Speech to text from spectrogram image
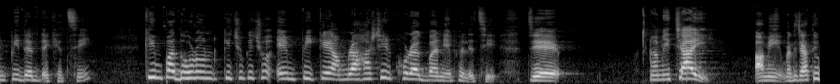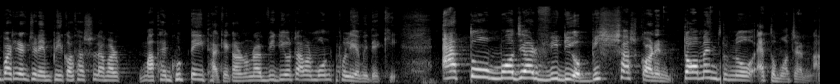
এমপিদের দেখেছি, কিংবা ধরুন কিছু কিছু এমপিকে আমরা হাসির খোরাক বানিয়ে ফেলেছি যে, আমি চাই আমি মানে জাতীয় পার্টির একজন এমপির কথা আসলে আমার মাথায় ঘুরতেই থাকে, কারণ ওনার ভিডিওটা আমার মন খুলি আমি দেখি। এত মজার ভিডিও, বিশ্বাস করেন, টম অ্যান্ড জুনো এত মজার না।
